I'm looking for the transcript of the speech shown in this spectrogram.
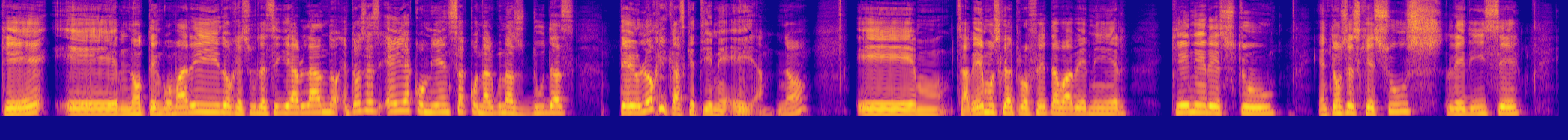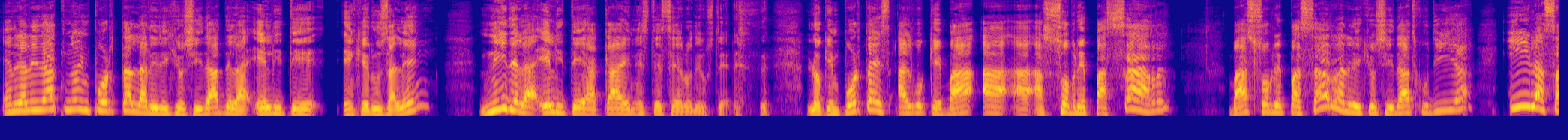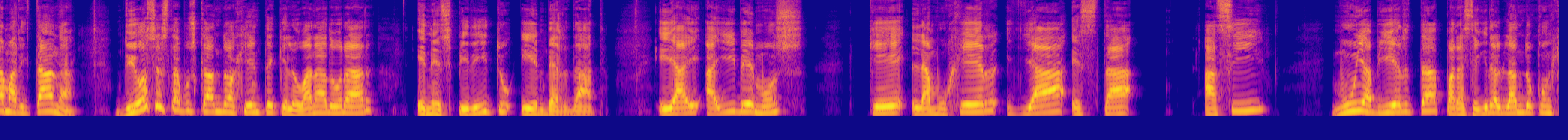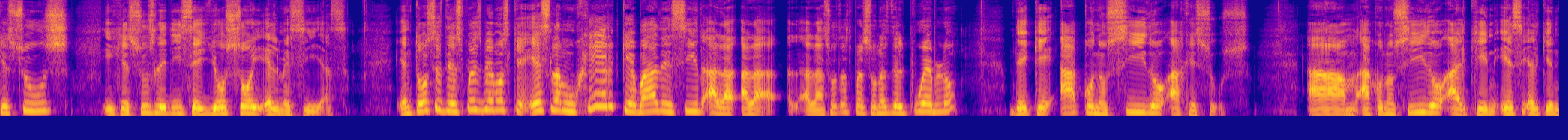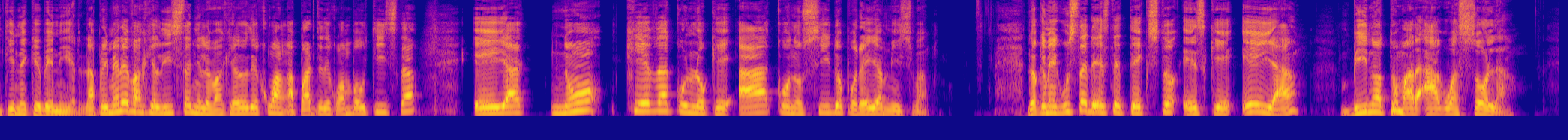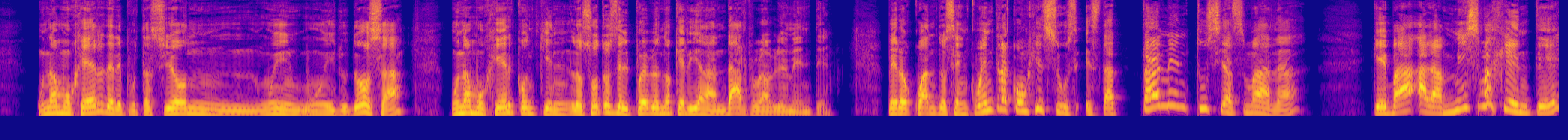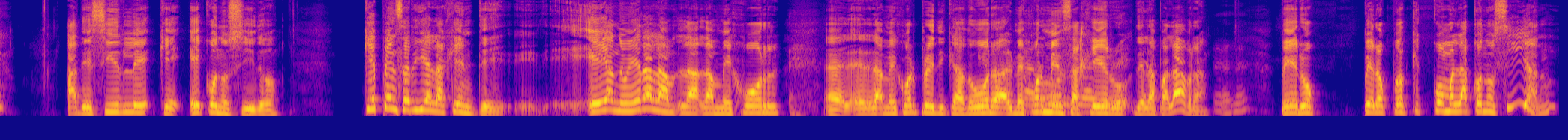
que eh, no tengo marido, Jesús le sigue hablando. Entonces ella comienza con algunas dudas teológicas que tiene ella, ¿no? Eh, sabemos que el profeta va a venir, ¿quién eres tú? Entonces Jesús le dice, en realidad no importa la religiosidad de la élite en Jerusalén, ni de la élite acá en este cero de ustedes. Lo que importa es algo que va a sobrepasar va a sobrepasar la religiosidad judía y la samaritana. Dios está buscando a gente que lo van a adorar en espíritu y en verdad. Y ahí, ahí vemos que la mujer ya está así, muy abierta para seguir hablando con Jesús. Y Jesús le dice, yo soy el Mesías. Entonces después vemos que es la mujer que va a decir a, las otras personas del pueblo, de que ha conocido a Jesús. Ha conocido al quien es el quien tiene que venir. La primera evangelista en el Evangelio de Juan, aparte de Juan Bautista, ella no queda con lo que ha conocido por ella misma. Lo que me gusta de este texto es que ella vino a tomar agua sola. Una mujer de reputación muy, muy dudosa, una mujer con quien los otros del pueblo no querían andar probablemente. Pero cuando se encuentra con Jesús, está tan entusiasmada que va a la misma gente a decirle que he conocido. ¿Qué pensaría la gente? Ella no era la, la- la mejor, eh, la mejor predicadora, el mejor mensajero de- la palabra pero, pero porque como la conocían,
